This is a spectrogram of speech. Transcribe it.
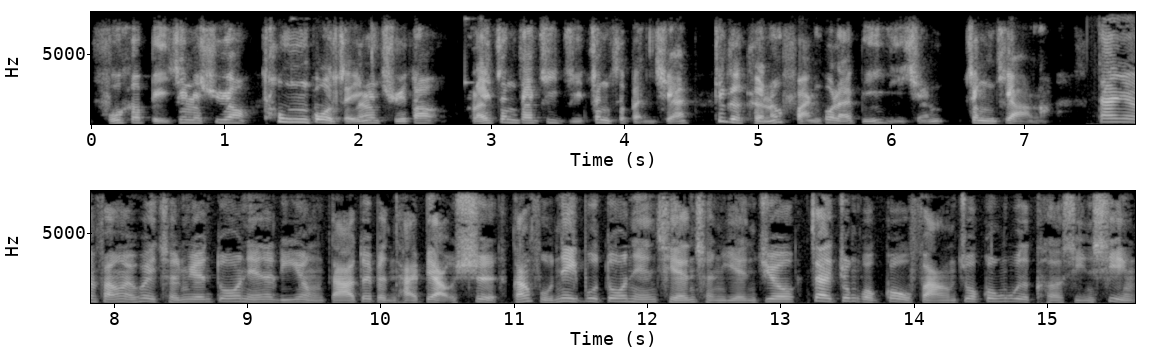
符合北京的需要，通过怎样的渠道来增加自己政治本钱，这个可能反过来比以前增加了。担任房委会成员多年的李永达对本台表示，港府内部多年前曾研究在中国购房做公务的可行性，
